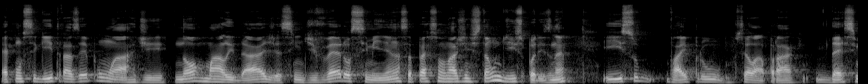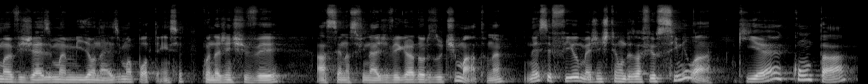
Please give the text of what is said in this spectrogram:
é conseguir trazer para um ar de normalidade, assim, de verossimilhança, personagens tão díspares, né? E isso vai pro, sei lá, pra décima, vigésima, milionésima potência quando a gente vê as cenas finais de Vingadores Ultimato, né? Nesse filme a gente tem um desafio similar, que é contar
